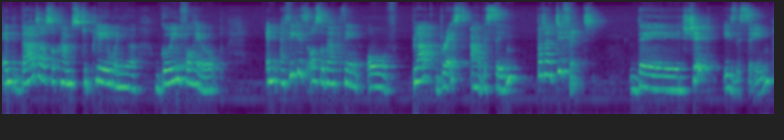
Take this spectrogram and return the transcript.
And that also comes to play when you're going for help. And I think it's also that thing of black breasts are the same, but are different. The shape is the same.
